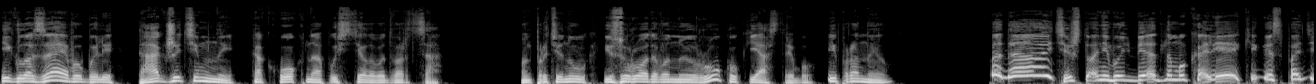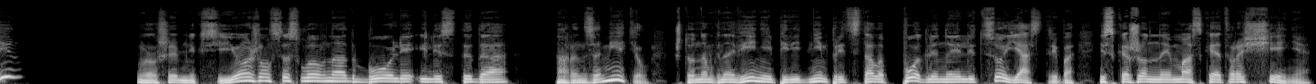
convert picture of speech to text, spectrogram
и глаза его были так же темны, как окна опустелого дворца. Он протянул изуродованную руку к ястребу и проныл. «Подайте что-нибудь бедному калеке, господин!» Волшебник съежился, словно от боли или стыда. Аарон заметил, что на мгновение перед ним предстало подлинное лицо ястреба, искаженное маской отвращения.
